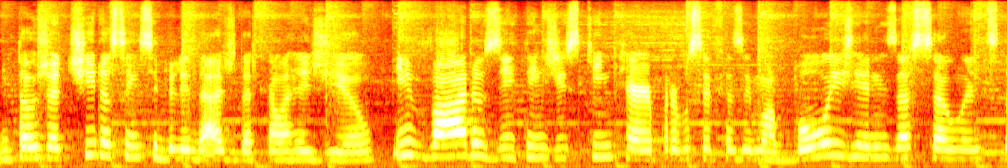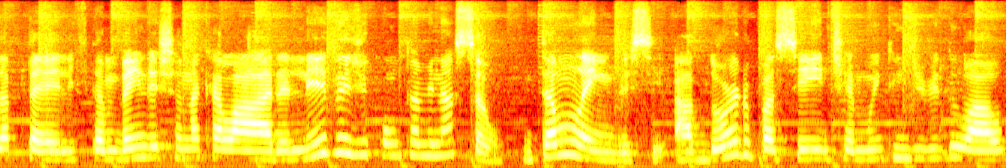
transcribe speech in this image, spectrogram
então já tira a sensibilidade daquela região. E vários itens de skincare para você fazer uma boa higienização antes da pele, também deixando aquela área livre de contaminação. Então lembre-se, a dor do paciente é muito individual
